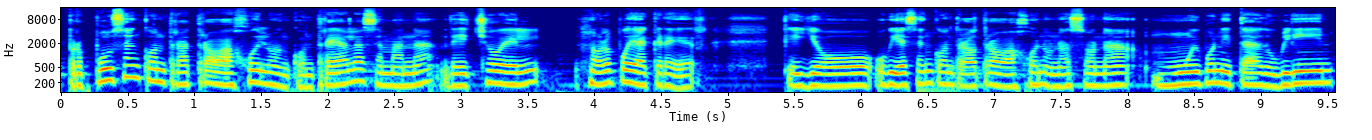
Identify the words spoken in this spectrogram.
propuse encontrar trabajo y lo encontré a la semana. De hecho, él no lo podía creer que yo hubiese encontrado trabajo en una zona muy bonita de Dublín,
